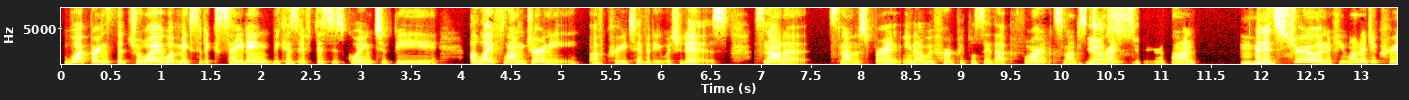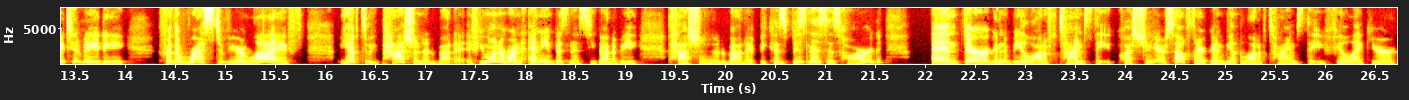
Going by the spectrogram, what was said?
what brings the joy, what makes it exciting. Because if this is going to be a lifelong journey of creativity, which it is, it's not a it's not a sprint. You know, we've heard people say that before. It's not a yes. sprint, it's a marathon. Mm-hmm. And it's true. And if you want to do creativity for the rest of your life, you have to be passionate about it. If you want to run any business, you got to be passionate about it because business is hard and there are going to be a lot of times that you question yourself there are going to be a lot of times that you feel like you're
